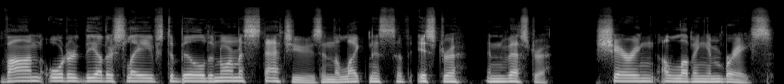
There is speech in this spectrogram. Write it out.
Von ordered the other slaves to build enormous statues in the likeness of Istra and Vestra, sharing a loving embrace.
